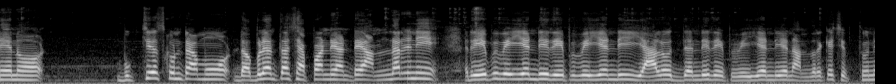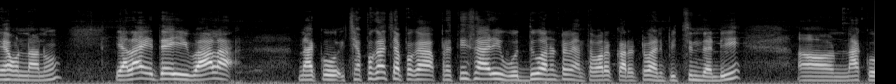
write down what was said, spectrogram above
నేను బుక్ చేసుకుంటాము. డబ్బులు ఎంత చెప్పండి అంటే అందరినీ రేపు వెయ్యండి రేపు వెయ్యండి ఇవాళ వద్దండి రేపు వెయ్యండి అని అందరికీ చెప్తూనే ఉన్నాను. ఎలా అయితే ఇవాళ నాకు చెప్పగా చెప్పగా ప్రతిసారి వద్దు అనటం ఎంతవరకు కరెక్ట్ అనిపించిందండి. నాకు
